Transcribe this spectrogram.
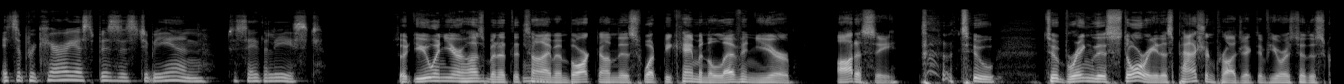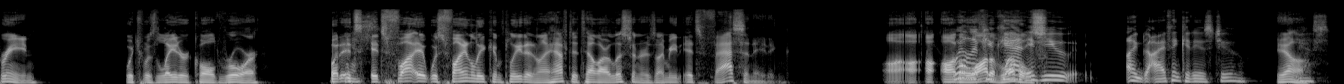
it's a precarious business to be in, to say the least. So you and your husband at the Yeah. time embarked on this what became an 11-year odyssey to to bring this story, this passion project of yours to the screen, which was later called Roar. But it's Yes. it's fi- it was finally completed and I have to tell our listeners, I mean, it's fascinating. Uh, uh, on well, a lot if you of can, levels. if you, I, I think it is too. yeah. Yes.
